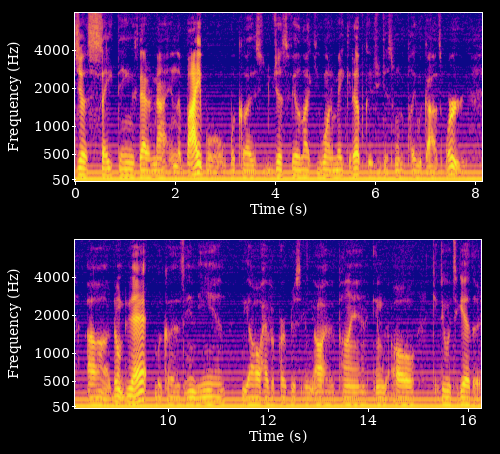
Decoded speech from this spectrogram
just say things that are not in the Bible because you just feel like you want to make it up because you just want to play with God's word. Uh, don't do that because in the end, we all have a purpose and we all have a plan and we all can do it together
